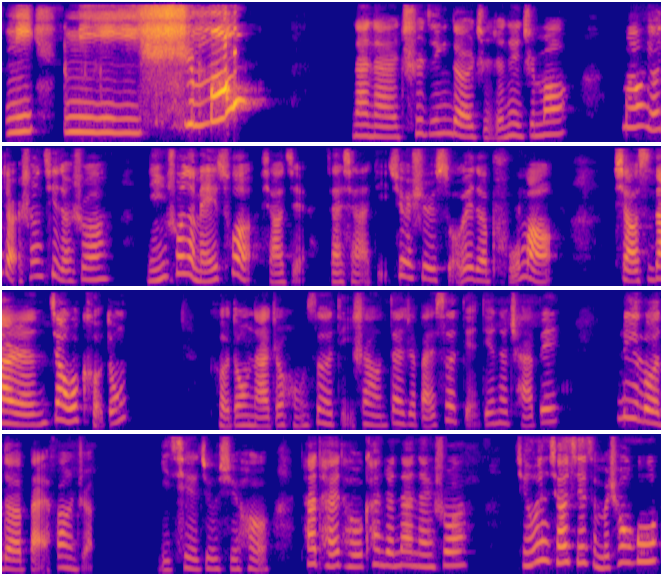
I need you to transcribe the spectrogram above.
你，你是猫？奶奶吃惊的指着那只猫，猫有点生气的说。您说的没错，小姐，在下的确是所谓的蒲猫。小司大人叫我可东。可东拿着红色底上带着白色点点的茶杯，利落地摆放着。一切就绪后，他抬头看着奈奈说：“请问小姐怎么称呼？”“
